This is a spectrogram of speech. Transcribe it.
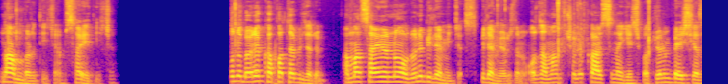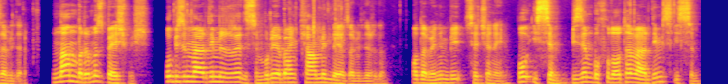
number diyeceğim. Sayı diyeceğim. Bunu böyle kapatabilirim. Ama sayının ne olduğunu bilemeyeceğiz. Bilemiyoruz değil mi? O zaman şöyle karşısına geçip atıyorum 5 yazabilirim. Number'ımız 5'miş. Bu bizim verdiğimiz red. Buraya ben Kamil de yazabilirdim. O da benim bir seçeneğim. Bu isim. Bizim bu float'a verdiğimiz isim.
